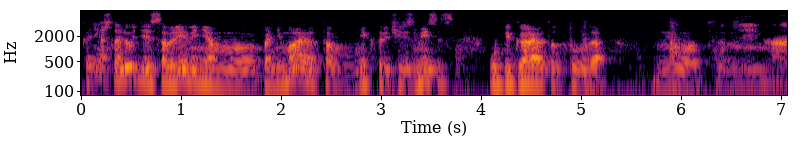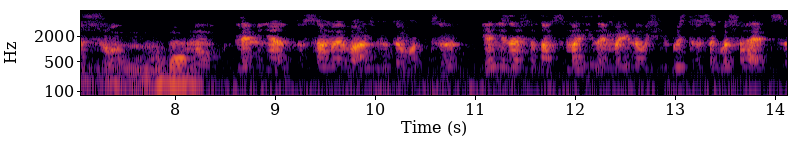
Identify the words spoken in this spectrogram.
Конечно, люди со временем э, понимают, там, некоторые через месяц убегают оттуда. Вот. Окей, хорошо. Ну да. Ну, для меня самое важное, это вот, э, я не знаю, что там с Мариной, Марина очень быстро соглашается,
